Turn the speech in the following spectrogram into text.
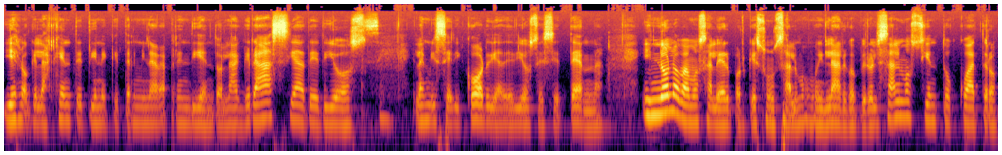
Y es lo que la gente tiene que terminar aprendiendo. La gracia de Dios. La misericordia de Dios es eterna. Y no lo vamos a leer porque es un salmo muy largo, pero el Salmo 104,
